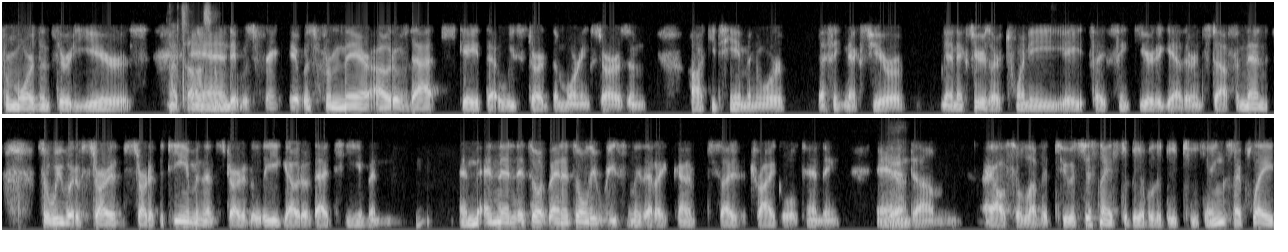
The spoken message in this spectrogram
for more than 30 years. That's awesome. And it was, from, it was from there out of that skate that we started the Morning Stars and hockey team. And we're, I think next year, yeah, next year is our 28th, I think, year together and stuff. And then, so we would have started started the team and then started a league out of that team, and and and then it's o- and it's only recently that I kind of decided to try goaltending, and um, I also love it too. It's just nice to be able to do two things. I play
